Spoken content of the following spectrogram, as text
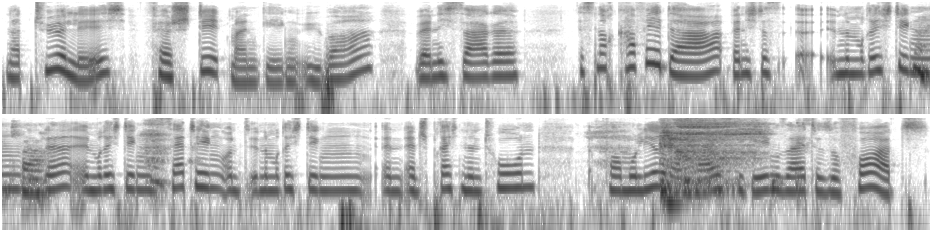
natürlich versteht mein Gegenüber, wenn ich sage, ist noch Kaffee da? Wenn ich das äh, in einem richtigen, ne, im richtigen Setting und in einem richtigen, in entsprechenden Ton formuliere, dann weiß die Gegenseite sofort,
